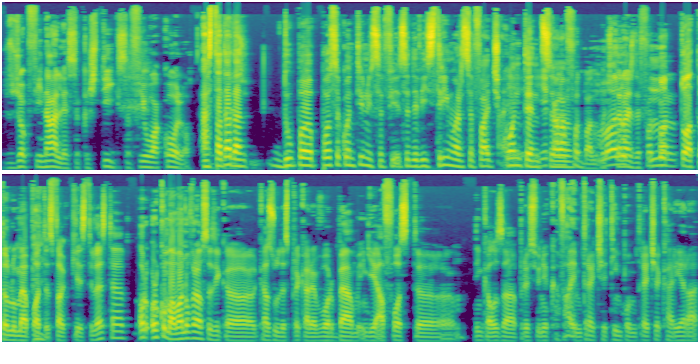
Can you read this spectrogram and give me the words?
joc finale, să câștig, să fiu acolo. Asta da, dar Înțelegi? după poți să continui să, fii, să devii streamer, să faci content. E, e să... ca la fotbal. După ce Mă, te lași de nu, fotbal, nu toată lumea poate să facă chestiile astea. Or, oricum, am nu vreau să zic că cazul despre care vorbeam e, a fost uh, din cauza presiunii că, vai, îmi trece timpul, îmi trece cariera.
